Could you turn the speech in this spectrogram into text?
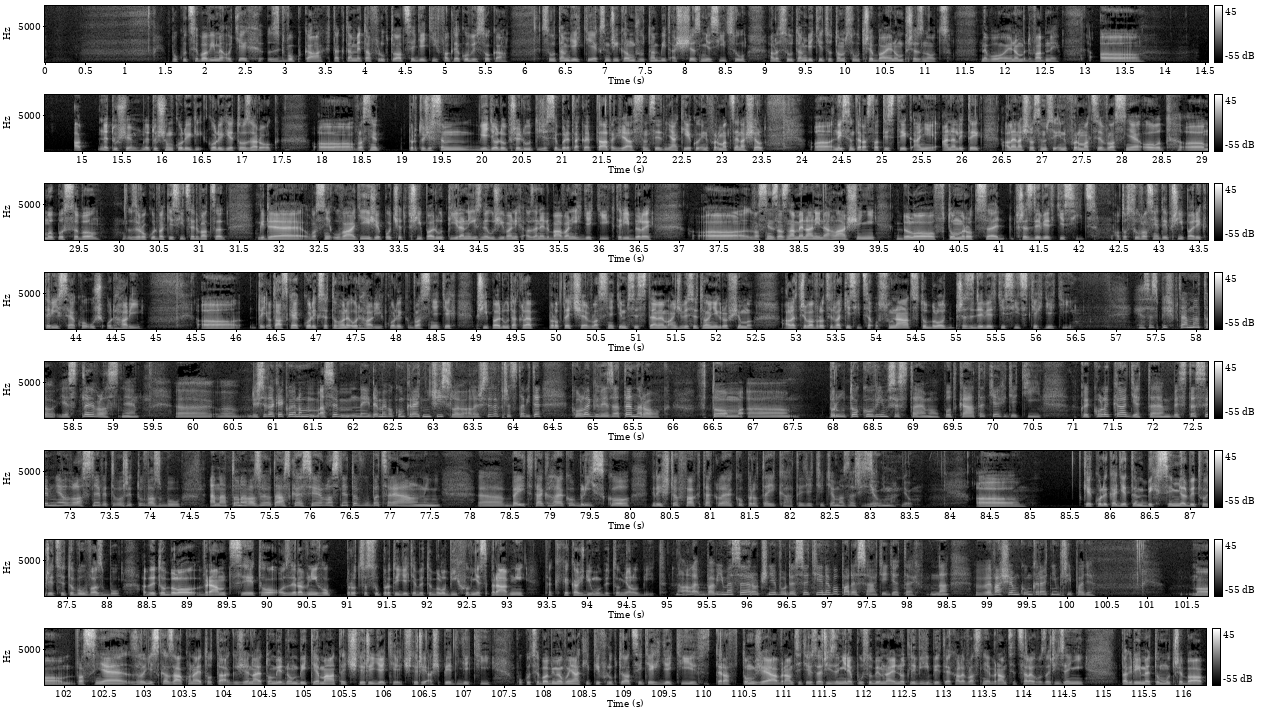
Pokud se bavíme o těch zdvobkách, tak tam je ta fluktuace dětí fakt jako vysoká. Jsou tam děti, jak jsem říkal, můžou tam být až 6 měsíců, ale jsou tam děti, co tam jsou třeba jenom přes noc, nebo jenom dva dny. Uh, a netuším, netuším, kolik, kolik je to za rok. Uh, vlastně protože jsem věděl dopředu, že se bude takhle ptát, takže já jsem si nějaké jako informace našel. Nejsem teda statistik ani analytik, ale našel jsem si informace vlastně od MPSV, z roku 2020, kde vlastně uvádí, že počet případů týraných, zneužívaných a zanedbávaných dětí, které byly uh, vlastně zaznamenány nahlášení, bylo v tom roce přes 9 tisíc. A to jsou vlastně ty případy, které se jako už odhalí. Uh, teď otázka je, kolik se toho neodhalí, kolik vlastně těch případů takhle proteče vlastně tím systémem, aniž by si toho někdo všiml. Ale třeba v roce 2018 to bylo přes 9 tisíc těch dětí. Já se spíš ptám na to, jestli vlastně, eh, eh, když si tak jako jenom, asi nejde mi o konkrétní číslo, ale když si tak představíte, kolik vy za ten rok v tom eh, průtokovým systému potkáte těch dětí, ke kolika dětem byste si měl vlastně vytvořit tu vazbu? A na to navazuje otázka, jestli je vlastně to vůbec reálný. Bejt takhle jako blízko, když to fakt takhle jako protejká ty děti těma zařízeníma. Jo, jo. Uh, ke kolika dětem bych si měl vytvořit citovou vazbu, aby to bylo v rámci toho ozdravného procesu pro ty děti, aby to bylo výchovně správný, tak ke každému by to mělo být. No ale bavíme se ročně o deseti nebo padesáti dětech. Na, ve vašem konkrétním případě? No, vlastně z hlediska zákona je to tak, že na tom jednom bytě máte čtyři děti, čtyři až pět dětí. Pokud se bavíme o nějaký ty fluktuaci těch dětí, teda v tom, že já v rámci těch zařízení nepůsobím na jednotlivých bytech, ale vlastně v rámci celého zařízení, tak dejme tomu třeba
